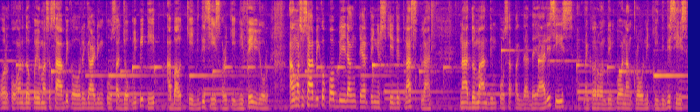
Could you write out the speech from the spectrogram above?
or kung ano daw po yung masasabi ko regarding po sa joke ni Petit about kidney disease or kidney failure. Ang masasabi ko po bilang 13 years kidney transplant na dumaan din po sa pagdadialysis at nagkaroon din po ng chronic kidney disease,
